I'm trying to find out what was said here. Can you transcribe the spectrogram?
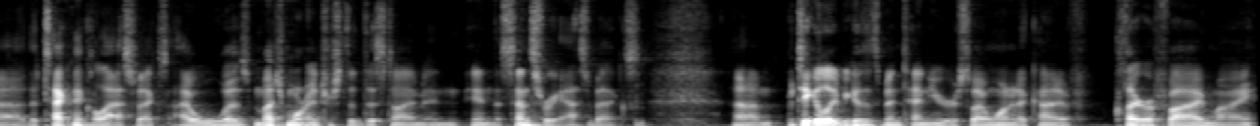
uh, the technical aspects, I was much more interested this time in, in the sensory aspects, um, particularly because it's been 10 years. So I wanted to kind of clarify my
